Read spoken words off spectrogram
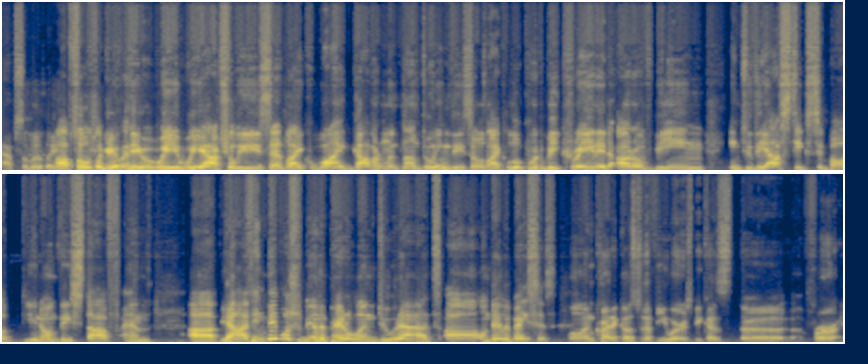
Absolutely. Absolutely agree with you. We we actually said like, why government not doing this? So like, look what we created out of being enthusiastic about you know this stuff and. Uh, yeah, I think people should be on the payroll and do that uh, on daily basis. Well, and credit goes to the viewers because the for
